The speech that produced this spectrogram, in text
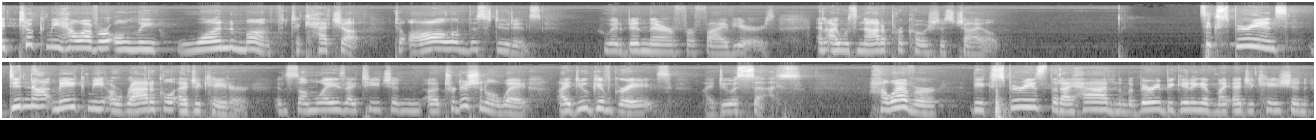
It took me, however, only one month to catch up to all of the students who had been there for five years, and I was not a precocious child. This experience did not make me a radical educator. In some ways, I teach in a traditional way. I do give grades, I do assess. However, the experience that I had in the very beginning of my education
